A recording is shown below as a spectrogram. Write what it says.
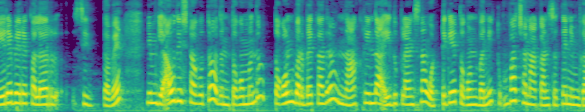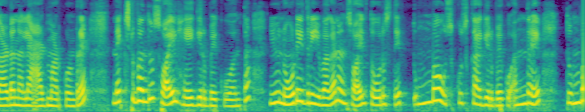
ಬೇರೆ ಬೇರೆ ಕಲರ್ ಸಿಗ್ತವೆ. ನಿಮ್ಗೆ ಯಾವ್ದು ಇಷ್ಟ ಆಗುತ್ತೋ ಅದನ್ನು ತೊಗೊಂಬಂದು ತೊಗೊಂಡು ಬರಬೇಕಾದ್ರೆ ಒಂದು ನಾಲ್ಕರಿಂದ ಐದು ಪ್ಲ್ಯಾಂಟ್ಸ್ನ ಒಟ್ಟಿಗೆ ತೊಗೊಂಡು ಬನ್ನಿ. ತುಂಬ ಚೆನ್ನಾಗಿ ಕಾಣಿಸುತ್ತೆ ನಿಮ್ಮ ಗಾರ್ಡನಲ್ಲೇ ಆ್ಯಡ್ ಮಾಡಿಕೊಂಡ್ರೆ. ನೆಕ್ಸ್ಟ್ ಬಂದು ಸಾಯಿಲ್ ಹೇಗಿರಬೇಕು ಅಂತ ನೀವು ನೋಡಿದ್ರಿ ಇವಾಗ ನಾನು ಸಾಯಿಲ್ ತೋರಿಸ್ದೆ. ತುಂಬ ಉಸ್ಕುಸ್ಕಾಗಿರಬೇಕು. ಅಂದರೆ ತುಂಬ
